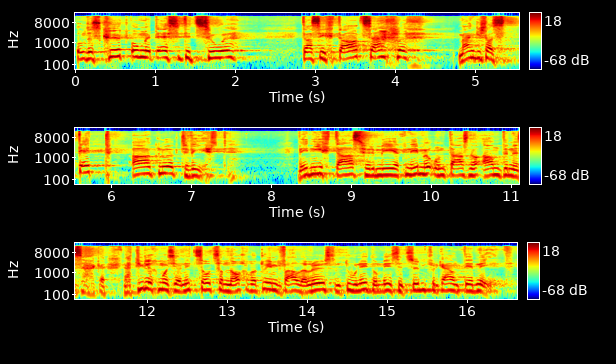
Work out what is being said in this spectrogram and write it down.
Und es gehört unterdessen dazu, dass ich tatsächlich manchmal als Depp angeschaut werde. Wenn ich das für mich nehme und das noch anderen sage. Natürlich muss ich ja nicht so zum Nachbarn, du im Fall erlöst und du nicht und mir sind vergeben und dir nicht.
